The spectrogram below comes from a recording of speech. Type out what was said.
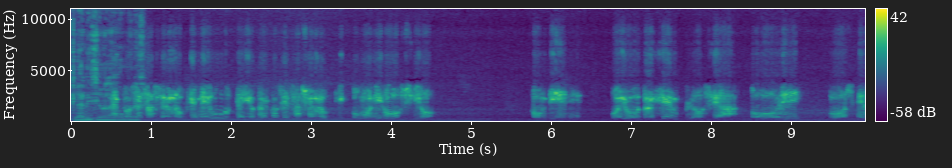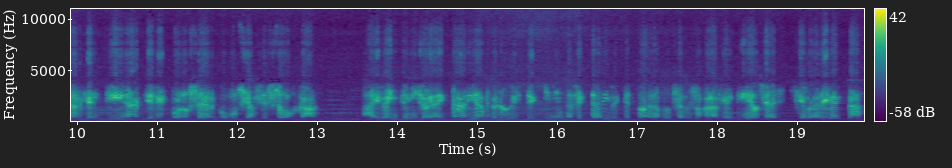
Clarísima la Una cosa es hacer lo que me gusta y otra cosa es hacer lo que como negocio conviene. Vuelvo a otro ejemplo, o sea, hoy vos en Argentina quieres conocer cómo se hace soja, hay 20 millones de hectáreas, pero viste 500 hectáreas y viste toda la producción de soja en Argentina, o sea, es siembra directa,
